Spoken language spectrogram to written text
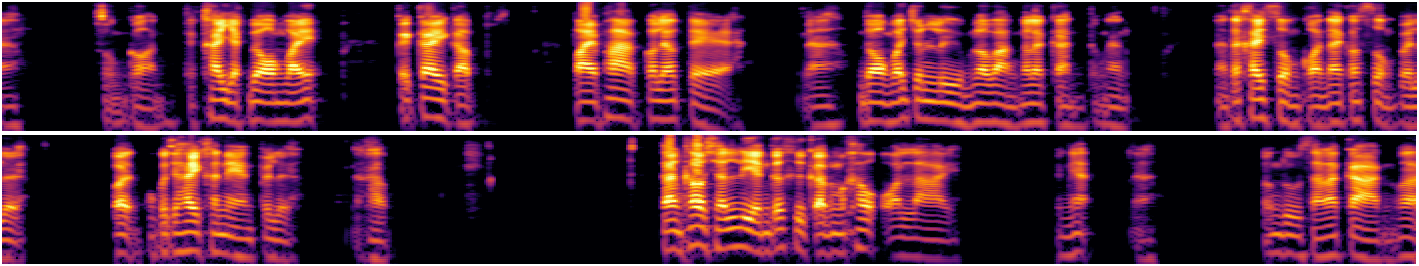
นะ ส่งก่อน แต่ใครอยากดองไว้ ใกล้ ๆกับปลายภาคก็แล้วแต่นะดองไว้จนลืมระวังก็แล้วกันตรงนั้นนะถ้าใครส่งก่อนได้ก็ส่งไปเลยก็ผมก็จะให้คะแนนไปเลยนะครับ การเข้าชั้นเรียนก็คือการมาเข้าออนไลน์อย่างเนี้ยนะต้องดูสถานการณ์ว่า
